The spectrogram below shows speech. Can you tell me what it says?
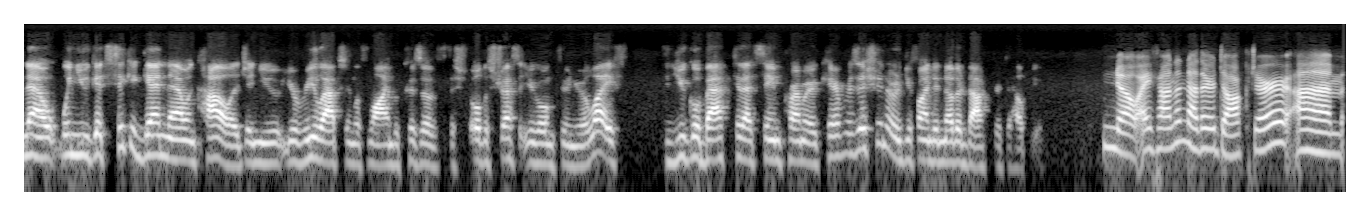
Now, when you get sick again now in college and you, you're relapsing with Lyme because of the, all the stress that you're going through in your life, did you go back to that same primary care physician or did you find another doctor to help you? No, I found another doctor um,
